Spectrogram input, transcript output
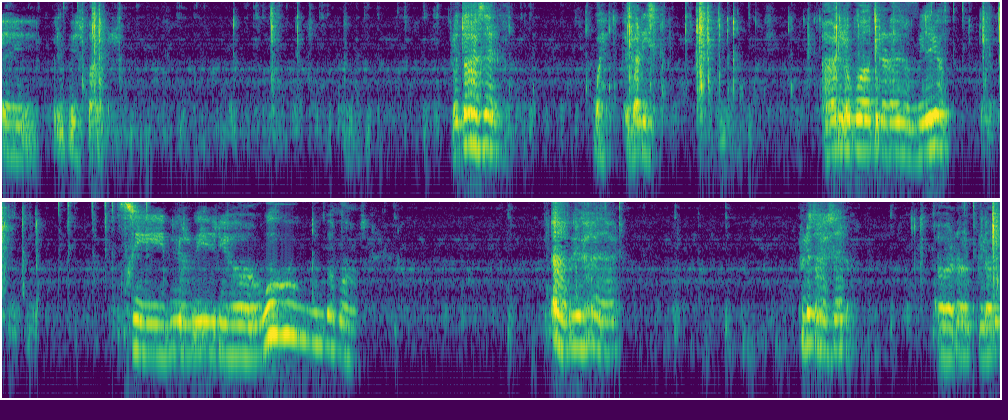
el, el baseball. Lo tengo que hacer. Bueno, el balisco. A ver, ¿lo puedo tirar en un vidrio? Sí, vi el vidrio. Uh, vamos. Ah, voy a dar. Plata reserva. A ver, el cloro.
